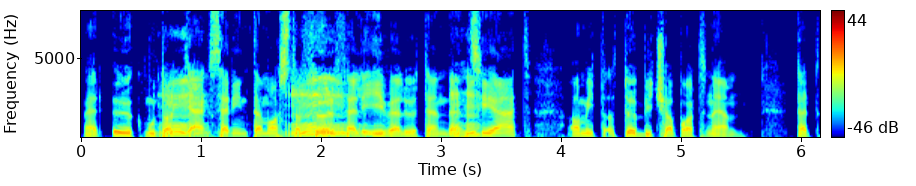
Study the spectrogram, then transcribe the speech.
mert ők mutatják mm. szerintem azt a hmm. fölfelé ívelő tendenciát, mm-hmm. amit a többi csapat nem. Tehát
